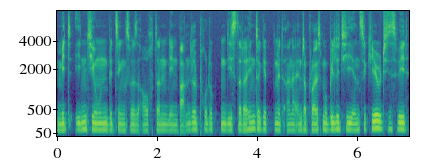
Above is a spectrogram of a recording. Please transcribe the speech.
mit Intune beziehungsweise auch dann den Bundle-Produkten, die es da dahinter gibt, mit einer Enterprise Mobility and Security Suite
